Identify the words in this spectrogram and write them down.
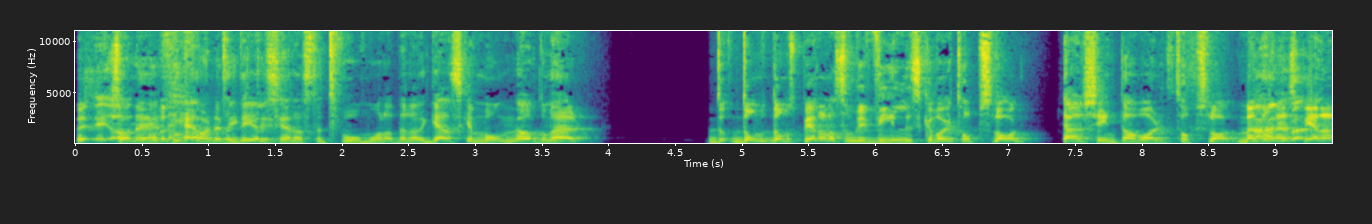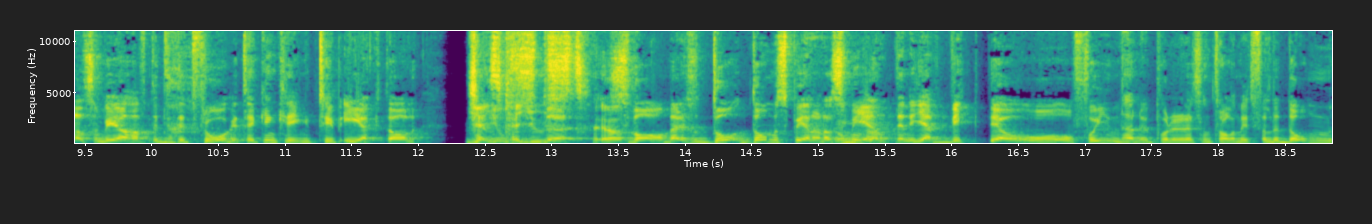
Men, Så det han är har väl hänt en del de viktig. senaste två månaderna. Ganska många av de här de, de, de spelarna som vi vill ska vara i toppslag kanske inte har varit i toppslag. Men Nej, de här var- spelarna som vi har haft ett litet frågetecken kring, typ Ekdal, Jens Kajuste, ja. Svanberg. Så de, de spelarna som bra. egentligen är jävligt viktiga att, få in här nu på det centrala mittfältet, de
